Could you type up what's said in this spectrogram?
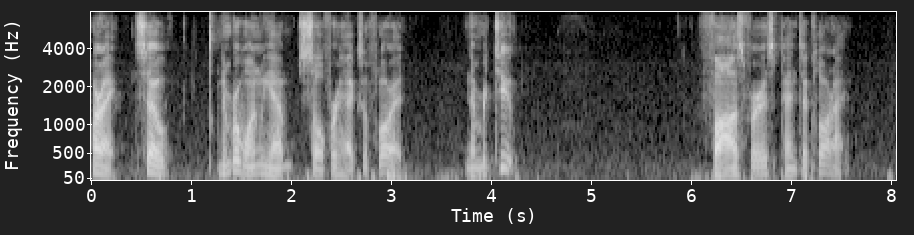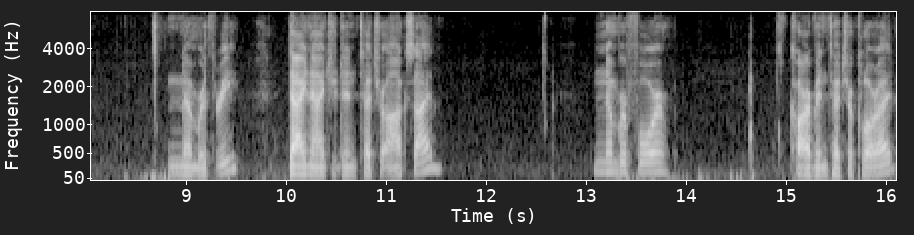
All right, so number one, we have sulfur hexafluoride. Number two, phosphorus pentachloride. Number three, dinitrogen tetraoxide. Number four, carbon tetrachloride.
